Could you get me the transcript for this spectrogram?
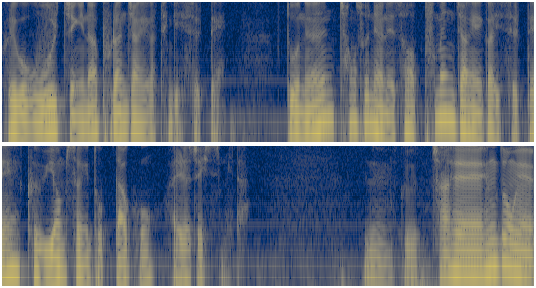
그리고 우울증이나 불안 장애 같은 게 있을 때 또는 청소년에서 품행 장애가 있을 때 그 위험성이 높다고 알려져 있습니다. 네, 그 자해 행동에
